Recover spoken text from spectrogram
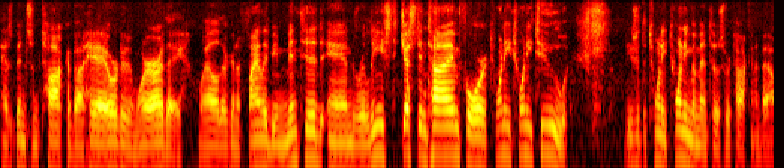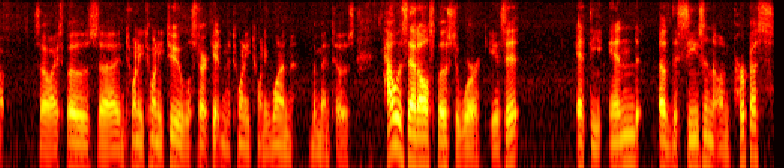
Has been some talk about, hey, I ordered them. Where are they? Well, they're going to finally be minted and released just in time for 2022. These are the 2020 mementos we're talking about. So I suppose uh, in 2022 we'll start getting the 2021 mementos. How is that all supposed to work? Is it at the end of the season on purpose?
